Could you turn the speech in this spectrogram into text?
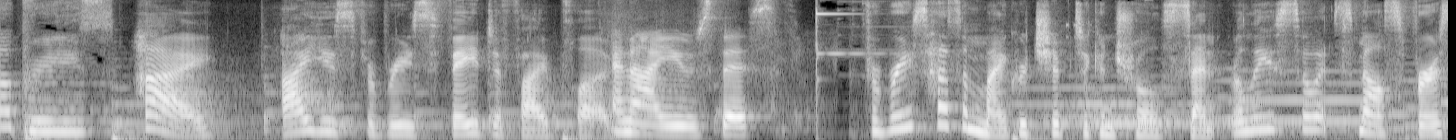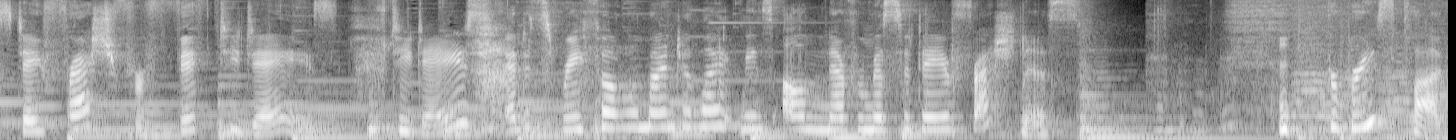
Febreze. Hi, I use Febreze Fade Defy plug. And I use this. Febreze has a microchip to control scent release so it smells first day fresh for 50 days. 50 days? And its refill reminder light means I'll never miss a day of freshness. Febreze plug.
